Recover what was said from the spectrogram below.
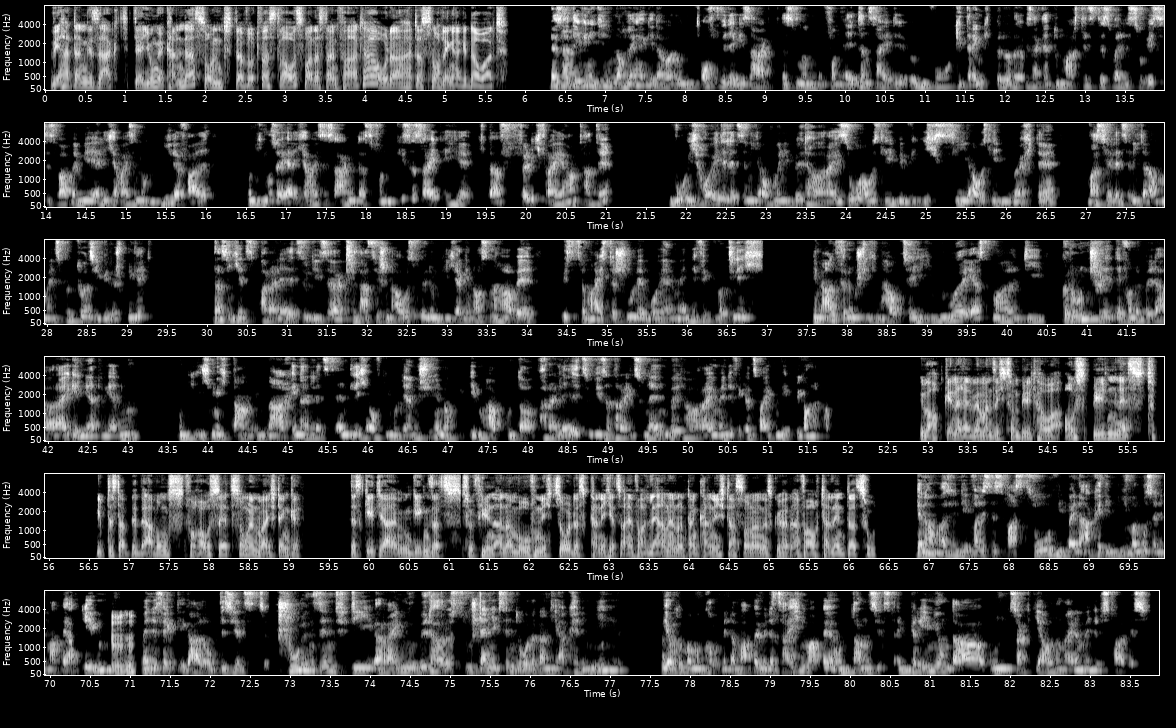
Wer hat dann gesagt, der Junge kann das und da wird was draus? War das dein Vater oder hat das noch länger gedauert? Das hat definitiv noch länger gedauert und oft wird ja gesagt, dass man von Elternseite irgendwo gedrängt wird oder gesagt hat, du machst jetzt das, weil das so ist. Das war bei mir ehrlicherweise noch nie der Fall. Und ich muss ja ehrlicherweise sagen, dass von dieser Seite her ich da völlig freie Hand hatte, wo ich heute letztendlich auch meine Bildhauerei so auslebe, wie ich sie ausleben möchte, was ja letztendlich dann auch in meinen Skulpturen sich widerspiegelt, dass ich jetzt parallel zu dieser klassischen Ausbildung, die ich ja genossen habe, bis zur Meisterschule, wo ja im Endeffekt wirklich in Anführungsstrichen hauptsächlich nur erstmal die Grundschritte von der Bildhauerei gelehrt werden und ich mich dann im Nachhinein letztendlich auf die moderne Schiene noch begeben habe und da parallel zu dieser traditionellen Bildhauerei im Endeffekt einen zweiten Weg begonnen habe. Überhaupt generell, wenn man sich zum Bildhauer ausbilden lässt, gibt es da Bewerbungsvoraussetzungen? Weil ich denke, das geht ja im Gegensatz zu vielen anderen Berufen nicht so, das kann ich jetzt einfach lernen und dann kann ich das, sondern es gehört einfach auch Talent dazu. Genau, also in dem Fall ist es fast so wie bei einer Akademie. Man muss eine Mappe abgeben. Mhm. Im Endeffekt, egal ob das jetzt Schulen sind, die rein nur Bildhauers zuständig sind oder dann die Akademie. Wie auch immer, man kommt mit der Mappe, mit der Zeichenmappe und dann sitzt ein Gremium da und sagt ja oder nein am Ende des Tages.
